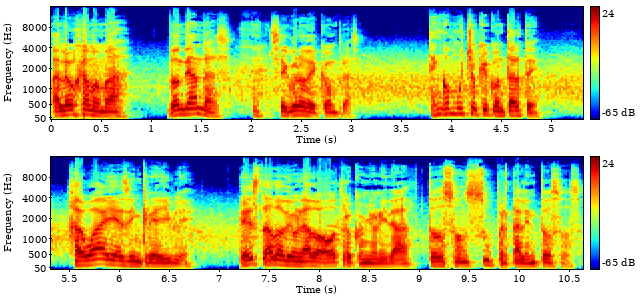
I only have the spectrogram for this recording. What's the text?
Aloha mamá, ¿dónde andas? Seguro de compras. Tengo mucho que contarte. Hawái es increíble. He estado de un lado a otro con mi unidad. Todos son súper talentosos.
